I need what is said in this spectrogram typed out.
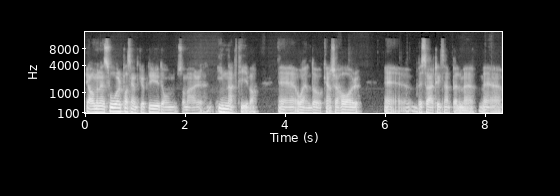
ja, men en svår patientgrupp det är ju de som är inaktiva eh, och ändå kanske har eh, besvär till exempel med, med,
